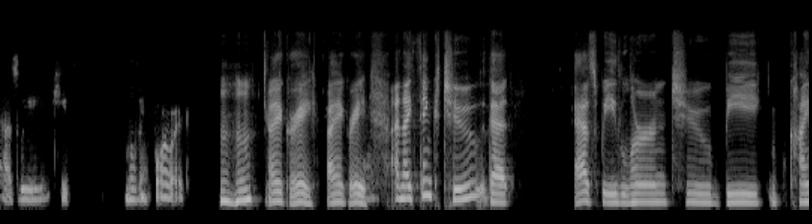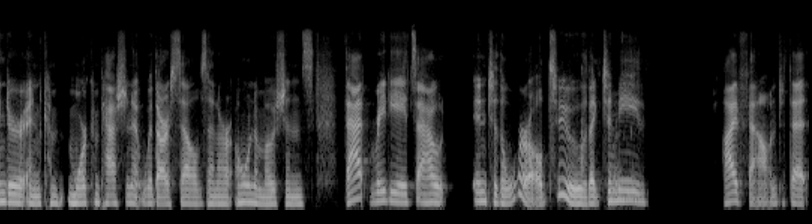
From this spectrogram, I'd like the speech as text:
as we keep moving forward. Mm-hmm. I agree. I agree. Yeah. And I think too that as we learn to be kinder and com- more compassionate with ourselves and our own emotions, that radiates out into the world too. Like to me, I've found that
